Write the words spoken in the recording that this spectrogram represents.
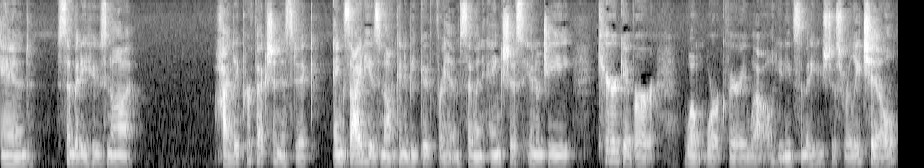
and somebody who's not highly perfectionistic. Anxiety is not going to be good for him. So, an anxious energy caregiver won't work very well. You need somebody who's just really chill.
